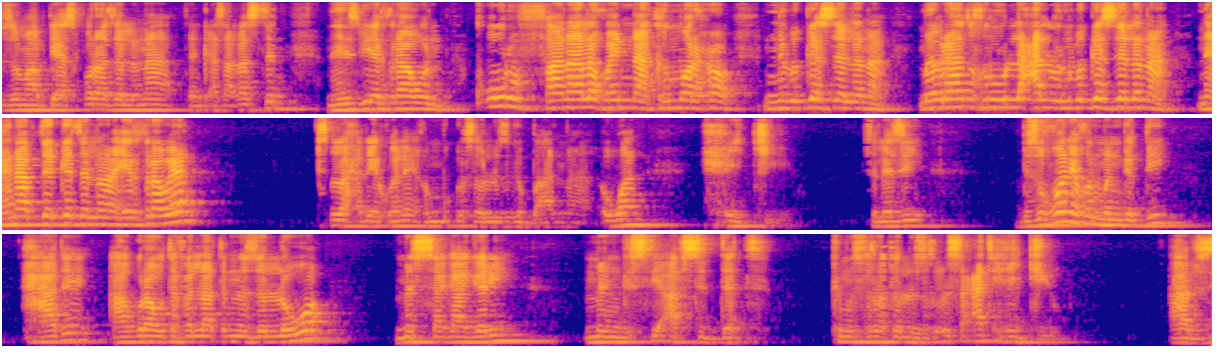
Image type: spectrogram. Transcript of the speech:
እዞም ኣብ ዲያስፖራ ዘለና ተንቀሳቐስትን ንህዝቢ ኤርትራ እውን ቁሩብ ፋናለ ኮይንና ክንመርሖ ንብገስ ዘለና መብራህቲ ክንውላዓሉ ንብገስ ዘለና ንሕና ኣብ ደገ ዘለና ኤርትራውያን ፅባሕ ደይኮነ ክንብገሰሉ ዝግባአና እዋን ሕጂ እዩ ስለዚ ብዝኾነ ይኹን መንገዲ ሓደ ኣህጉራዊ ተፈላጥነት ዘለዎ መሰጋገሪ መንግስቲ ኣብ ስደት ክምስረተሉ ዝኽእል ሰዓት ሕጂ እዩ ኣብዚ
